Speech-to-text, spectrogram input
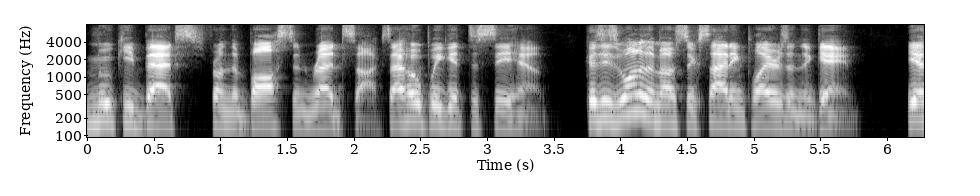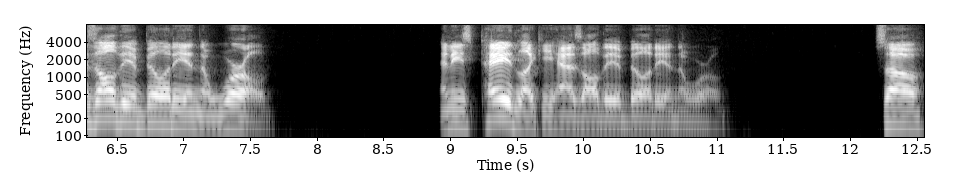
Mookie Betts from the Boston Red Sox. I hope we get to see him because he's one of the most exciting players in the game. He has all the ability in the world. And he's paid like he has all the ability in the world. So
